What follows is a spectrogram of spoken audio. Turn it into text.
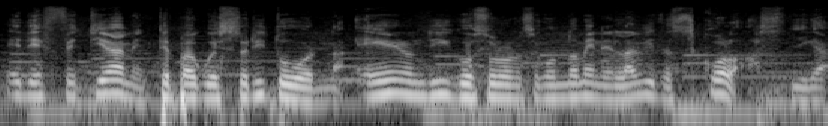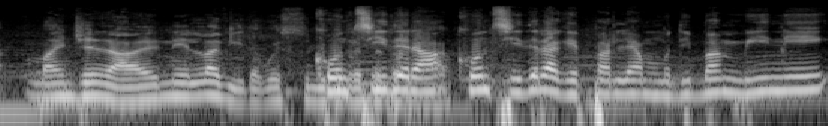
ed effettivamente poi questo ritorna. E io non dico solo secondo me nella vita scolastica, ma in generale nella vita questo considera, considera che parliamo di bambini,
